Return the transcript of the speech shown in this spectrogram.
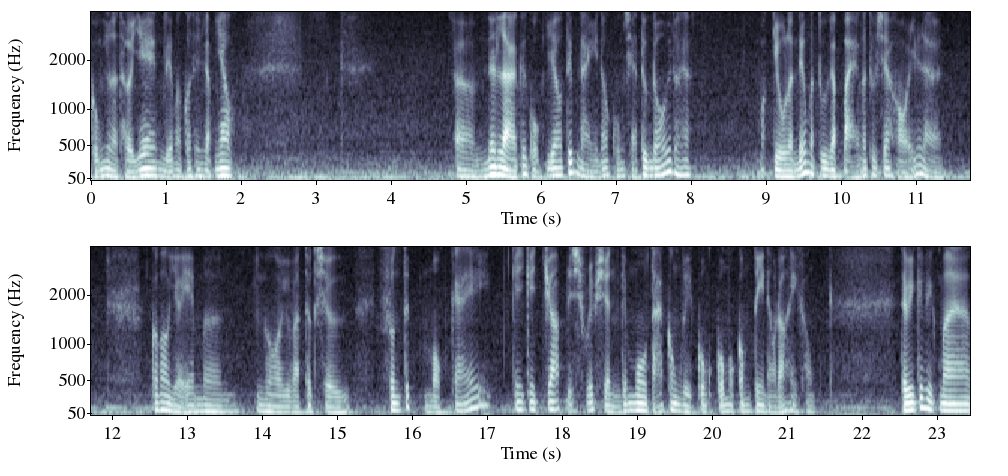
cũng như là thời gian để mà có thể gặp nhau. À, nên là cái cuộc giao tiếp này nó cũng sẽ tương đối thôi ha. Mặc dù là nếu mà tôi gặp bạn tôi sẽ hỏi là có bao giờ em uh, ngồi và thực sự phân tích một cái cái cái job description, cái mô tả công việc của của một công ty nào đó hay không? Tại vì cái việc mà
